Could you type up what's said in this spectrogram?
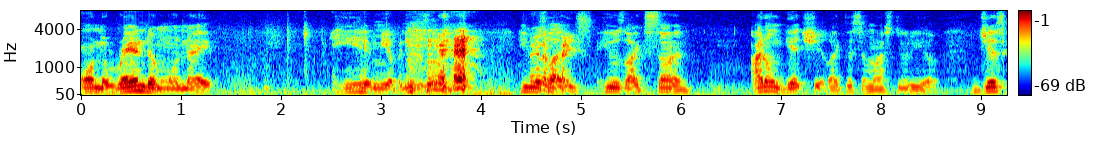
on the random one night, he hit me up and he was like, he was like, face. he was like, son, I don't get shit like this in my studio. Just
